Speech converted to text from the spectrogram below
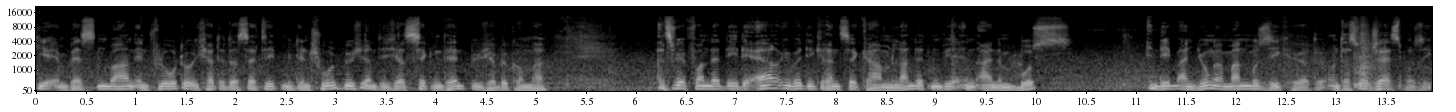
hier im Westen waren, in Floto. Ich hatte das erzählt mit den Schulbüchern, die ich als Secondhand-Bücher bekommen habe. Als wir von der DDR über die Grenze kamen, landeten wir in einem Bus, in dem ein junger Mann Musik hörte. Und das war Jazzmusik.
